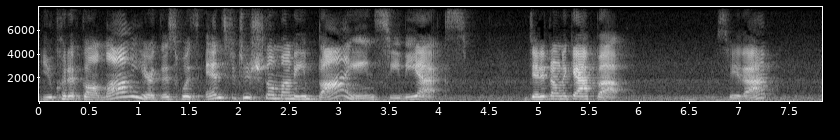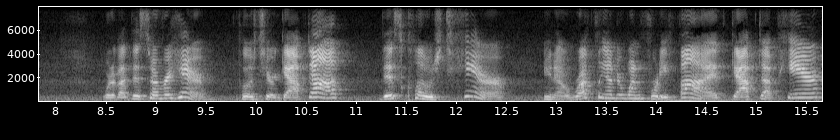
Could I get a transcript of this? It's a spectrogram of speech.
You could have gone long here. This was institutional money buying CVX. Did it on a gap up. See that? What about this over here? Closed here, gapped up. This closed here you know, roughly under 145, gapped up here,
